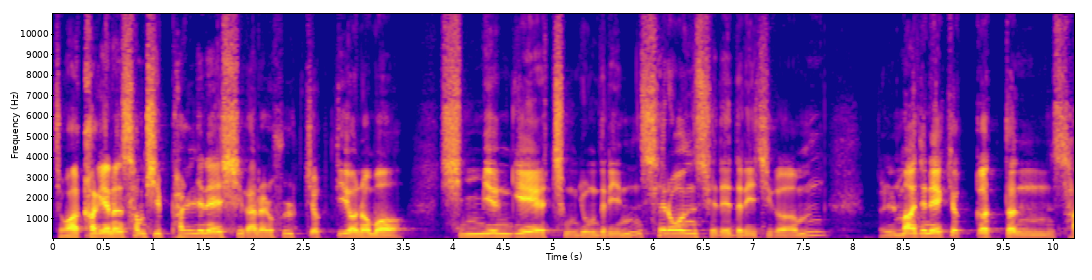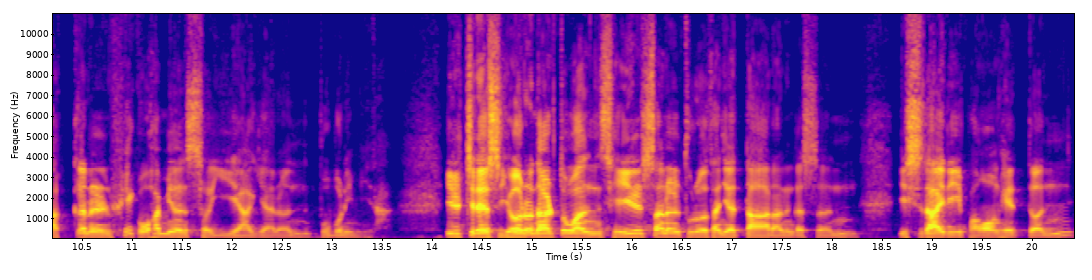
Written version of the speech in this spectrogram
정확하게는 38년의 시간을 훌쩍 뛰어넘어 신명기에 청중들인 새로운 세대들이 지금 얼마 전에 겪었던 사건을 회고하면서 이야기하는 부분입니다. 1절에서 여러 날 동안 세일산을 두루 다녔다라는 것은 이스라엘이 방황했던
